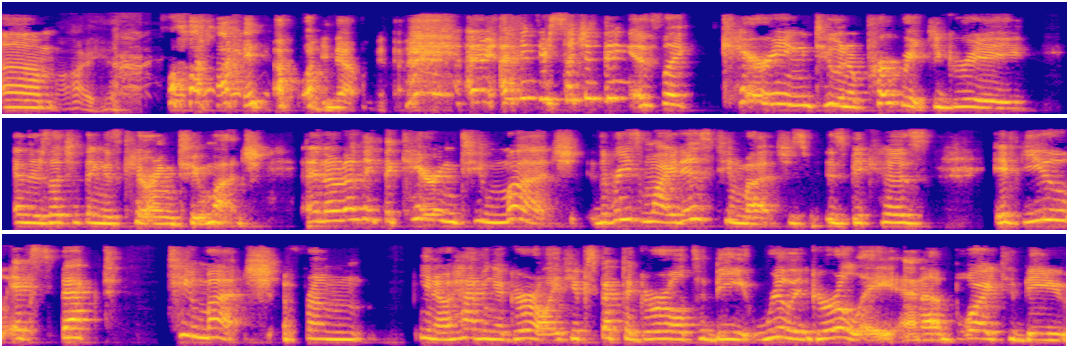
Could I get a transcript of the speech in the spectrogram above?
Um, I know, I know. I mean, I think there's such a thing as like caring to an appropriate degree, and there's such a thing as caring too much. And I don't think the caring too much, the reason why it is too much is, is because if you expect too much from you know, having a girl, if you expect a girl to be really girly and a boy to be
